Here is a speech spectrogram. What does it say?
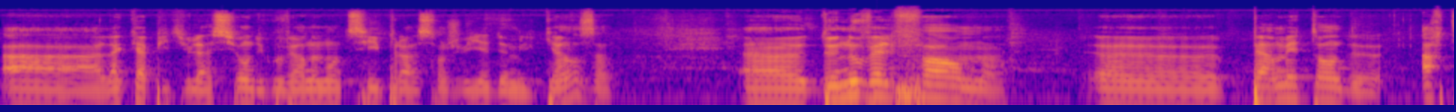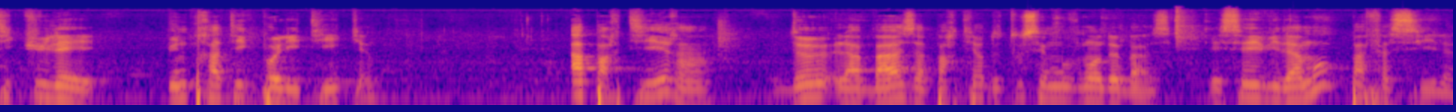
à la capitulation du gouvernement de Tsipras en juillet 2015, de nouvelles formes euh, permettant d'articuler une pratique politique à partir de la base, à partir de tous ces mouvements de base. Et c'est évidemment pas facile.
